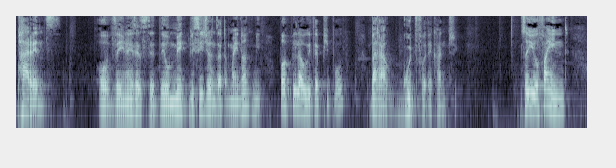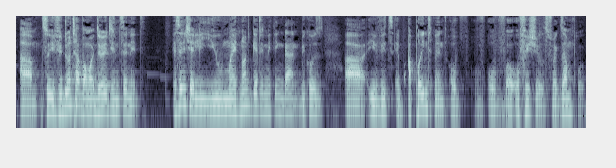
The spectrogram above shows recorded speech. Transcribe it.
parents of the United States. They will make decisions that might not be popular with the people, but are good for the country. So you'll find, um, so if you don't have a majority in Senate, essentially you might not get anything done because uh, if it's appointment of, of, of officials, for example,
